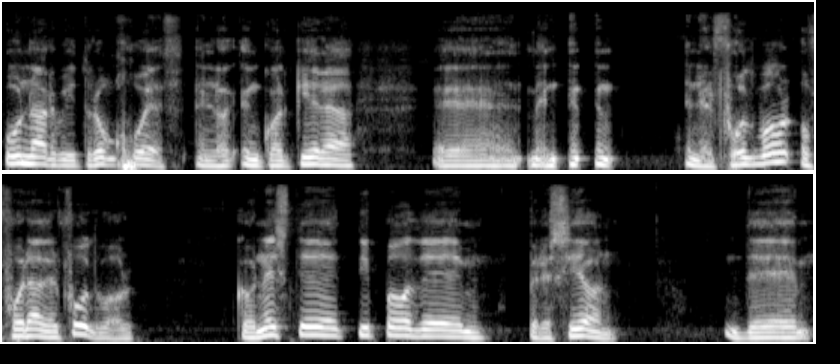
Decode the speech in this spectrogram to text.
un árbitro, un juez, en, lo- en cualquiera, eh, en, en- en el fútbol o fuera del fútbol, con este tipo de presión, de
